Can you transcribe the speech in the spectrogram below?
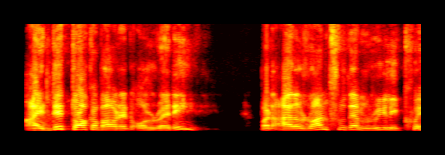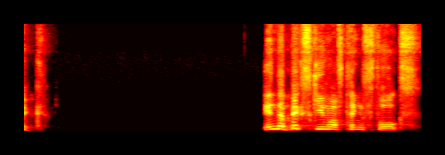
I did talk about it already, but I'll run through them really quick. In the big scheme of things, folks,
